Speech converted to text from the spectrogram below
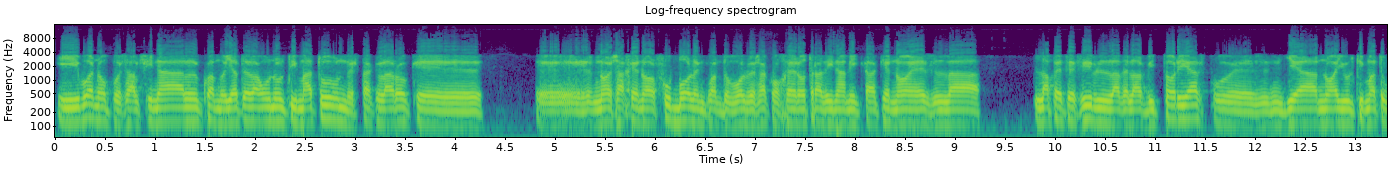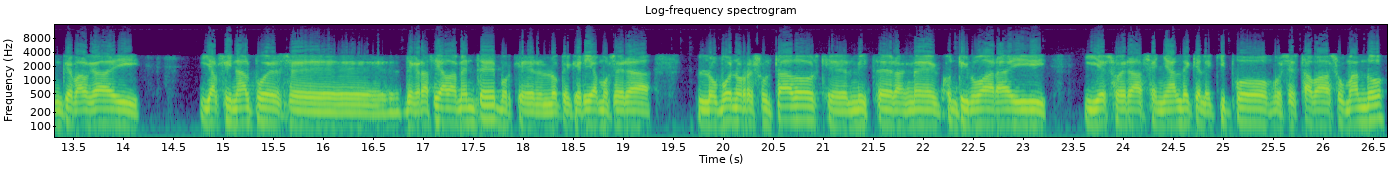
Y bueno, pues al final, cuando ya te dan un ultimátum, está claro que eh, no es ajeno al fútbol en cuanto vuelves a coger otra dinámica que no es la, apetecible, la de las victorias, pues ya no hay ultimátum que valga y, y al final, pues eh, desgraciadamente, porque lo que queríamos era los buenos resultados, que el Mister Agné continuara ahí y eso era señal de que el equipo pues estaba sumando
